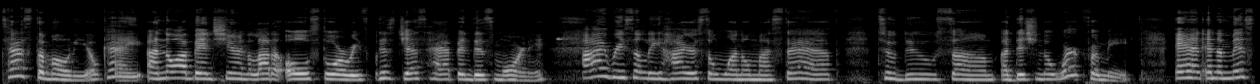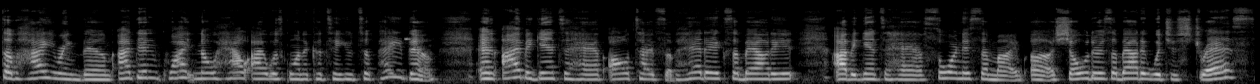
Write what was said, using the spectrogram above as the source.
testimony, okay? I know I've been sharing a lot of old stories, but this just happened this morning. I recently hired someone on my staff to do some additional work for me. And in the midst of hiring them, I didn't quite know how I was going to continue to pay them. And I began to have all types of headaches about it. I began to have soreness in my uh, shoulders about it, which is stress.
